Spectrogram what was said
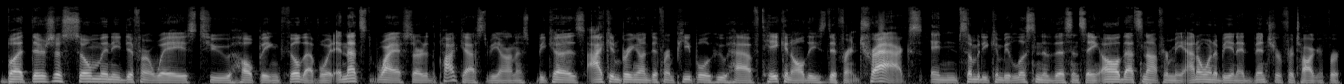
but there's just so many different ways to helping fill that void. And that's why I started the podcast, to be honest, because I can bring on different people who have taken all these different tracks and somebody can be listening to this and saying, oh, that's not for me. I don't want to be an adventure photographer,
